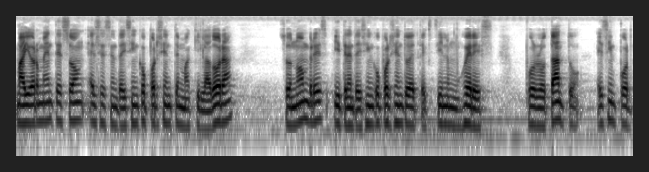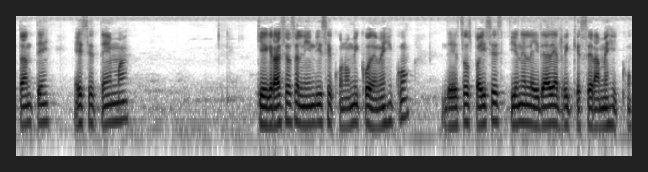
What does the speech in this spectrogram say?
mayormente son el 65% en maquiladora, son hombres y 35% de textil en mujeres. Por lo tanto, es importante este tema que gracias al índice económico de México de estos países tiene la idea de enriquecer a México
